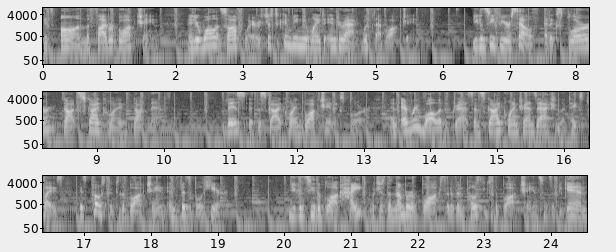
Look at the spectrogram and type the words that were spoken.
It's on the Fiber blockchain, and your wallet software is just a convenient way to interact with that blockchain. You can see for yourself at explorer.skycoin.net. This is the Skycoin Blockchain Explorer, and every wallet address and Skycoin transaction that takes place is posted to the blockchain and visible here. You can see the block height, which is the number of blocks that have been posted to the blockchain since it began,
